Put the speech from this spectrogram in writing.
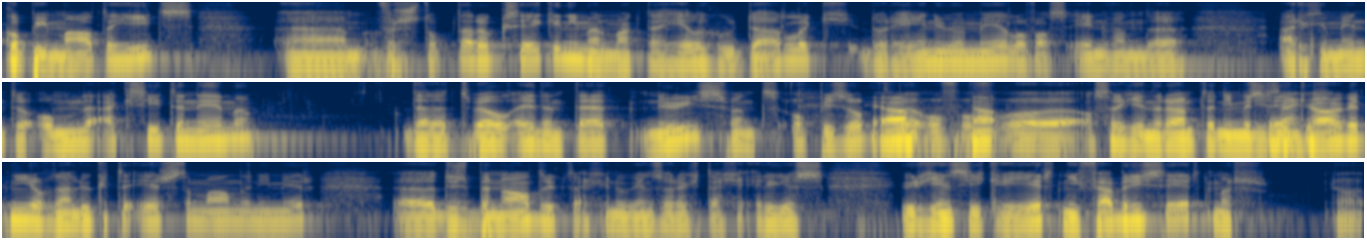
copymatig iets. Ehm, verstop dat ook zeker niet, maar maak dat heel goed duidelijk doorheen uw mail of als een van de argumenten om de actie te nemen. Dat het wel eh, de tijd nu is, want op is op. Ja, eh, of eh, als er geen ruimte niet meer is, dan gaat het niet. Of dan lukt het de eerste maanden niet meer. Eh, dus benadruk dat genoeg en zorg dat je ergens urgentie creëert. Niet fabriceert, maar ja,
